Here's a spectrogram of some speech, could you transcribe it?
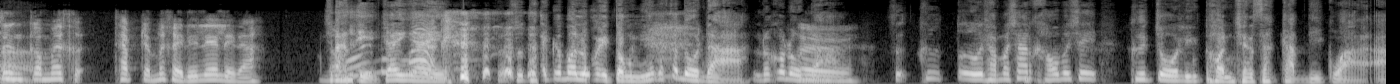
ซึ่งเอ่อก็ไม่เคยแทบจะไม่เคยได้เล่นเลยนะใช่ใช่ไง สุดท้ายก็มาลงไอ้ตรงนี้แล้วก็โดนด่า แล้วก็โดนด่าเออซึ่ง คือโดยธรรมชาติเขาไม่ใช่ คือโจลิงตันยังสกัดดีกว่า อะ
